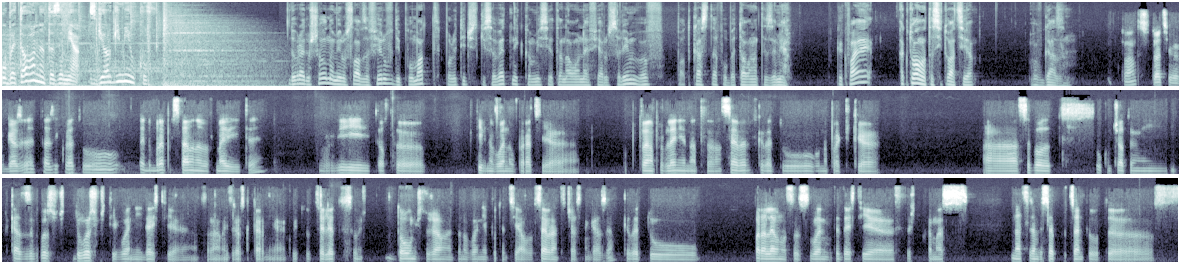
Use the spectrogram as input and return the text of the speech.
обетованата земя с Георги Милков. Добре дошъл на Мирослав Зафиров, дипломат, политически съветник към мисията на ОНЕ в Ярусалим в подкаста в обетованата земя. Каква е актуалната ситуация в Газа? Актуалната ситуация в Газа е тази, която е добре представена в медиите. Върви доста активна военна операция това направление над север, където на практика а, се водят окончателни, така, завършващи, довършващи военни действия от страна на израелската армия, които целят до унищожаването на военния потенциал в северната част на Газа, където паралелно с военните действия срещу Хамас над 70% от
